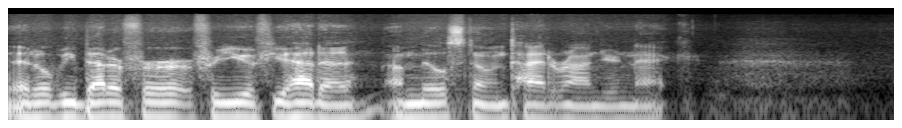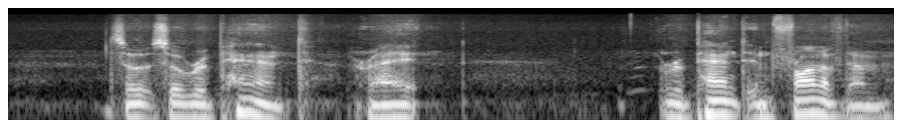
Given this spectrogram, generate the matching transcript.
It'll be better for, for you if you had a, a millstone tied around your neck. So, so repent, right? Repent in front of them.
